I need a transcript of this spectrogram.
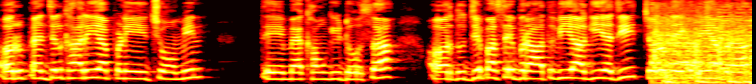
ਔਰ ਪੈਂਜਲ ਖਾ ਰਹੀ ਹੈ ਆਪਣੀ ਚੌਮਿਨ ਤੇ ਮੈਂ ਖਾਊਂਗੀ ਡੋਸਾ। ਔਰ ਦੂਜੇ ਪਾਸੇ ਬਰਾਤ ਵੀ ਆ ਗਈ ਹੈ ਜੀ। ਚਲੋ ਦੇਖਦੇ ਹਾਂ ਬਰਾਤ।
